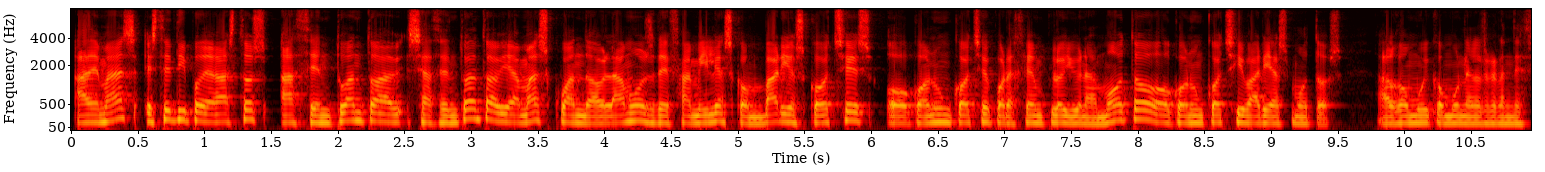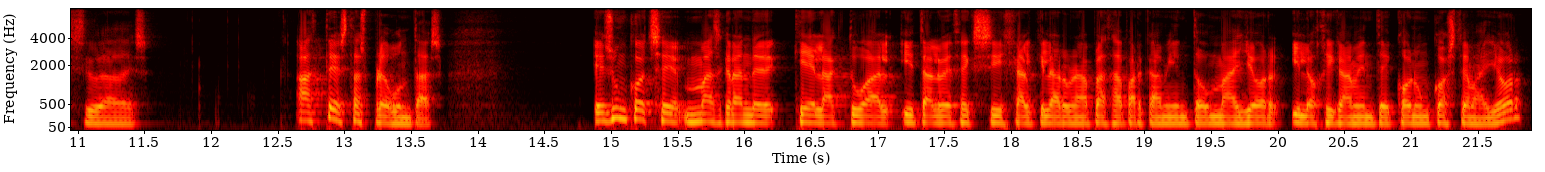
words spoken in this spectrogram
Además, este tipo de gastos se acentúan todavía más cuando hablamos de familias con varios coches o con un coche, por ejemplo, y una moto o con un coche y varias motos, algo muy común en las grandes ciudades. Hazte estas preguntas. ¿Es un coche más grande que el actual y tal vez exige alquilar una plaza de aparcamiento mayor y lógicamente con un coste mayor?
